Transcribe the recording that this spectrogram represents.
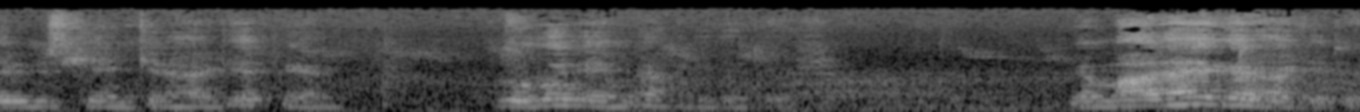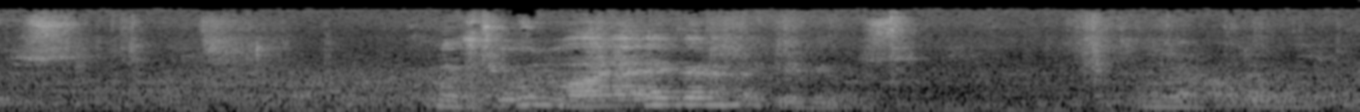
elimiz kendini hareket etmiyor. Ruhun emri hareket ediyor. Ve manaya göre hareket ediyoruz. Konuştuğumuz manaya göre. Bunu yapan da ruhtur.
